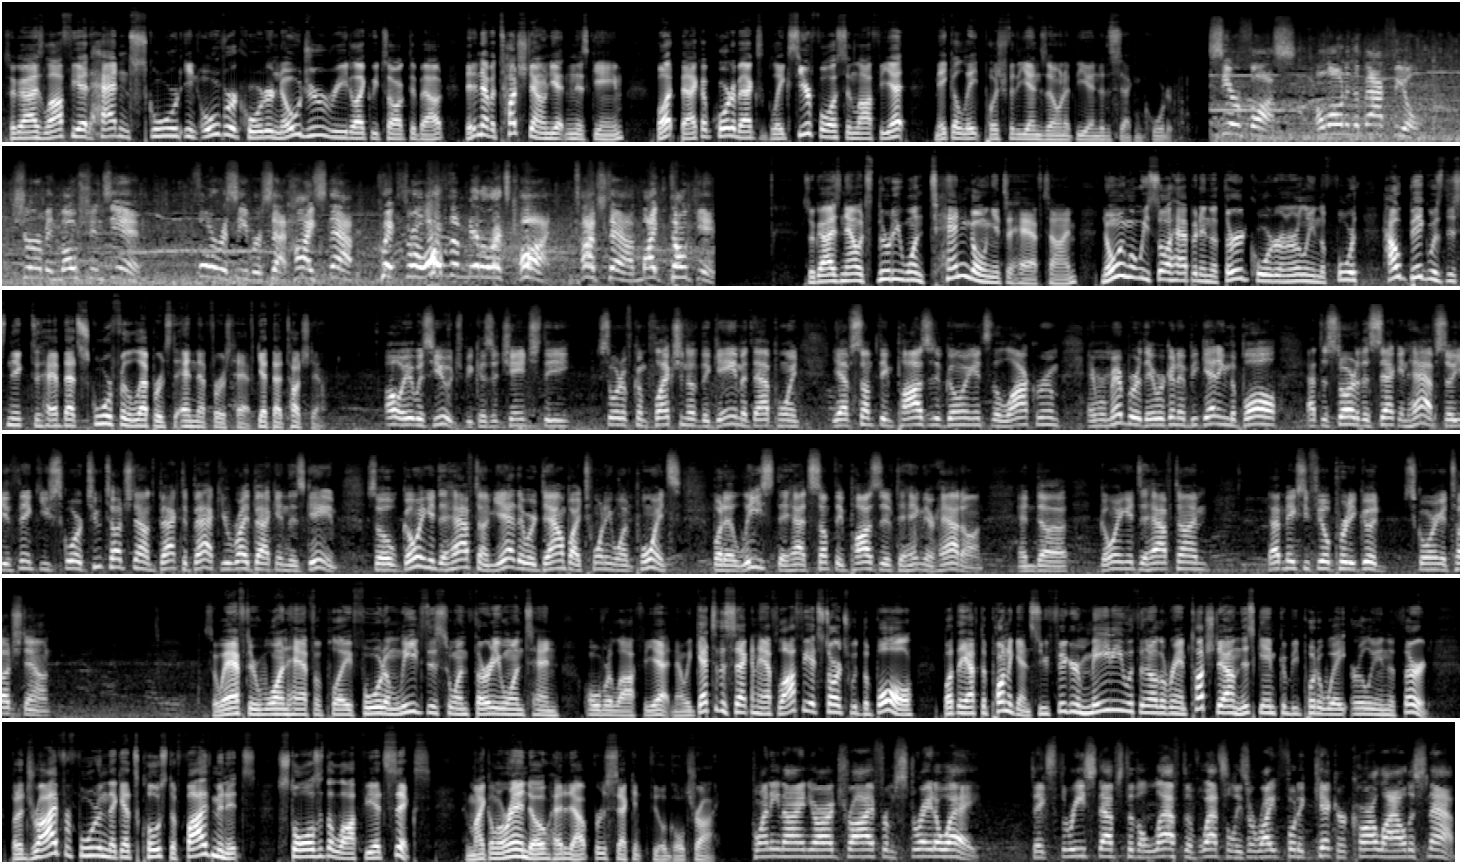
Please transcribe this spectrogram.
So, guys, Lafayette hadn't scored in over a quarter. No Drew Reed, like we talked about. They didn't have a touchdown yet in this game. But backup quarterbacks Blake Searfoss and Lafayette make a late push for the end zone at the end of the second quarter. Searfoss alone in the backfield. Sherman motions in. Four receiver set. High snap. Quick throw over the middle. It's caught. Touchdown. Mike Duncan. So, guys, now it's 31 10 going into halftime. Knowing what we saw happen in the third quarter and early in the fourth, how big was this, Nick, to have that score for the Leopards to end that first half, get that touchdown? Oh, it was huge because it changed the sort of complexion of the game at that point. You have something positive going into the locker room. And remember, they were going to be getting the ball at the start of the second half. So you think you score two touchdowns back to back, you're right back in this game. So going into halftime, yeah, they were down by 21 points, but at least they had something positive to hang their hat on. And uh, going into halftime, that makes you feel pretty good scoring a touchdown. So after one half of play, Fordham leads this one 31 10 over Lafayette. Now we get to the second half. Lafayette starts with the ball, but they have to punt again. So you figure maybe with another Ram touchdown, this game could be put away early in the third. But a drive for Fordham that gets close to five minutes stalls at the Lafayette six, and Michael Mirando headed out for his second field goal try. 29 yard try from straight away. Takes three steps to the left of Wetzel. He's a right footed kicker. Carlisle to snap.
